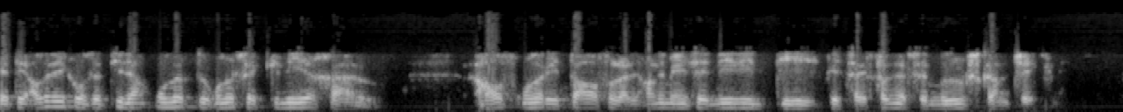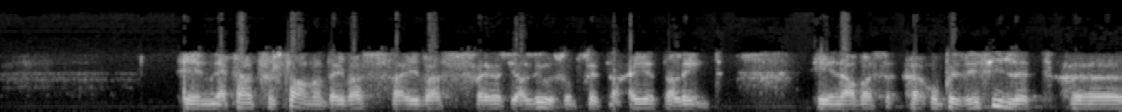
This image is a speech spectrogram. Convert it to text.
het hy altyd die konsertina onder toe onder sy knieë gehou half onder die tafel en die ander mense nie die die weet sy vingers se moves kan check nie. En ek kan dit verstaan want hy was hy was hy was jaloers op sy eie talent. En daar was 'n oppositielid uh,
